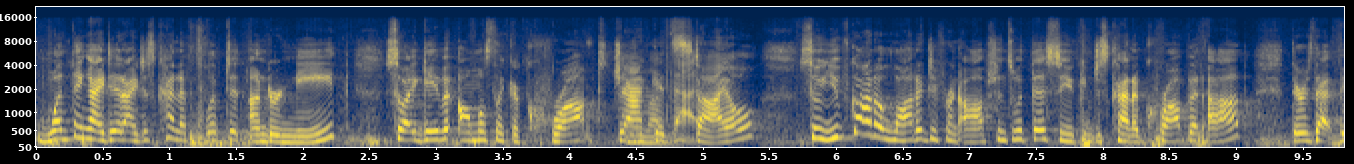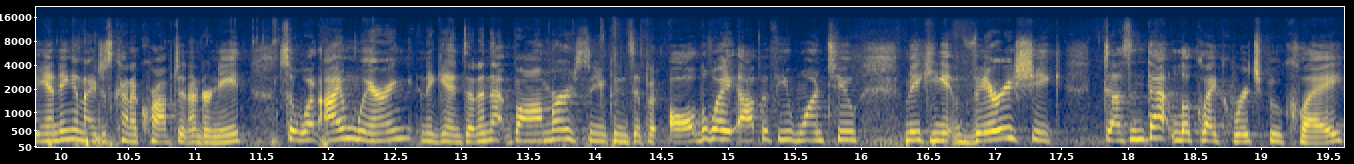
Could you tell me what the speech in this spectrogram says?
One thing I did, I just kind of flipped it underneath underneath. So I gave it almost like a cropped jacket style. So you've got a lot of different options with this. So you can just kind of crop it up. There's that banding and I just kind of cropped it underneath. So what I'm wearing, and again, done in that bomber, so you can zip it all the way up if you want to, making it very chic. Doesn't that look like rich boucle?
